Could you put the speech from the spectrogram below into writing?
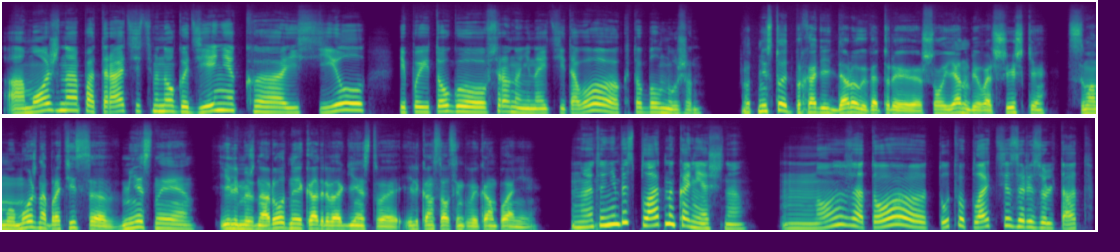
а можно потратить много денег э, и сил, и по итогу все равно не найти того, кто был нужен. Вот не стоит проходить дорогой, которой шел я, набивать шишки. Самому можно обратиться в местные или международные кадровые агентства или консалтинговые компании. Ну, это не бесплатно, конечно. Но зато тут вы платите за результат.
